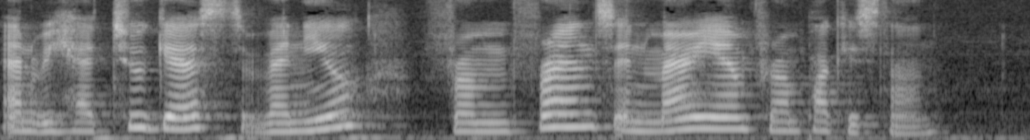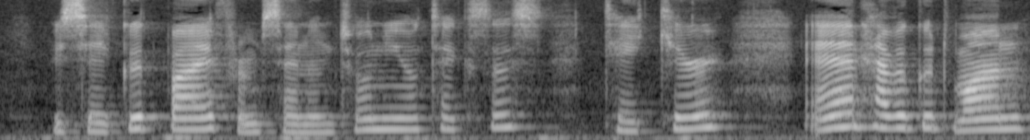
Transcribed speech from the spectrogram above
and we had two guests, Vanil from France and Mariam from Pakistan. We say goodbye from San Antonio, Texas. Take care and have a good one.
